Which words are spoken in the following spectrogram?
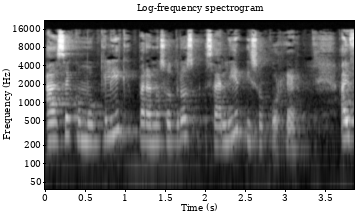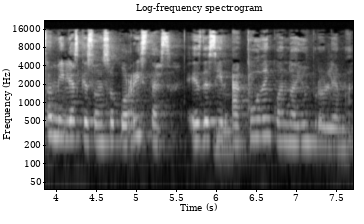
hace como clic para nosotros salir y socorrer. Hay familias que son socorristas, es decir, acuden cuando hay un problema.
